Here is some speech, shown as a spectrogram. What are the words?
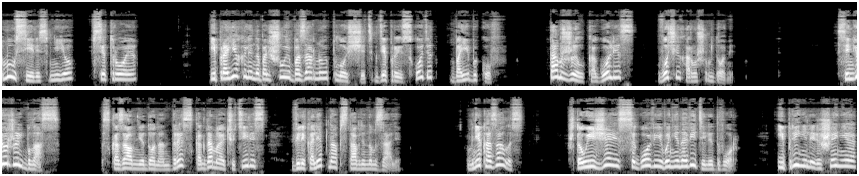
Мы уселись в нее, все трое, и проехали на большую базарную площадь, где происходят бои быков. Там жил Каголис в очень хорошем доме. «Сеньор Жильблас», — сказал мне Дон Андрес, когда мы очутились в великолепно обставленном зале. «Мне казалось, что, уезжая из Сеговии, вы ненавидели двор и приняли решение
